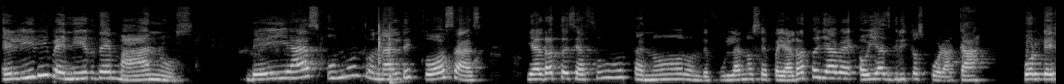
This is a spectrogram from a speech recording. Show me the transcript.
el ir y venir de manos, veías un montonal de cosas. Y al rato decías, puta, no, donde fulano sepa. Y al rato ya ve- oías gritos por acá, porque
